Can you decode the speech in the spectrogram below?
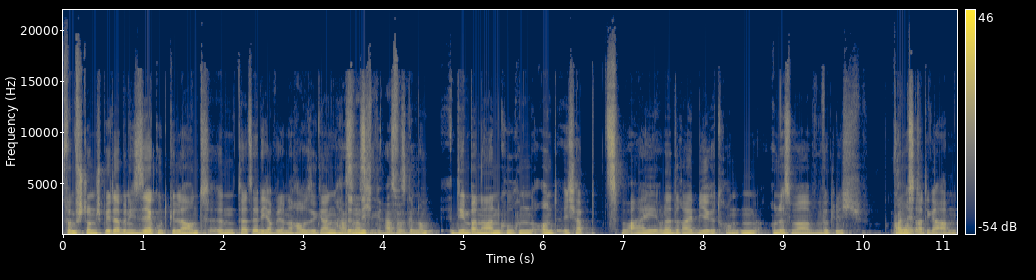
Fünf Stunden später bin ich sehr gut gelaunt, ähm, tatsächlich auch wieder nach Hause gegangen, Hast hatte du, was, nicht hast du was genommen? den Bananenkuchen und ich habe zwei oder drei Bier getrunken und es war wirklich War nett. großartiger Abend.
